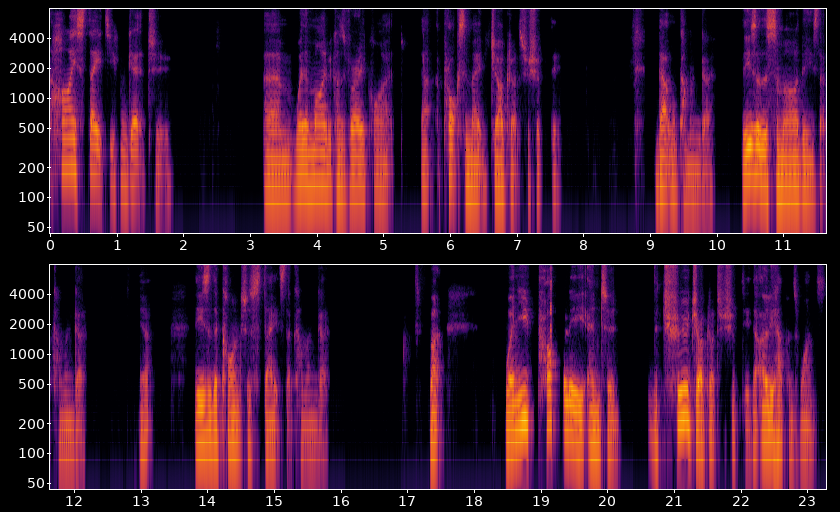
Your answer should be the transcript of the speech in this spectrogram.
high states you can get to um, where the mind becomes very quiet that approximate Jagrat Sushupti. That will come and go. These are the samadhis that come and go. Yeah. These are the conscious states that come and go. But when you properly enter the true Jagrat Sushupti, that only happens once.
